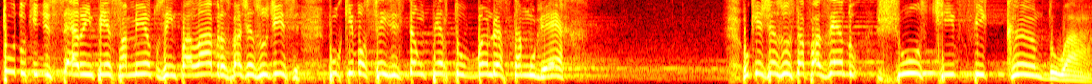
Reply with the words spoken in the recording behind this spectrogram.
tudo o que disseram em pensamentos, em palavras, mas Jesus disse: Porque vocês estão perturbando esta mulher. O que Jesus está fazendo? Justificando-a.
